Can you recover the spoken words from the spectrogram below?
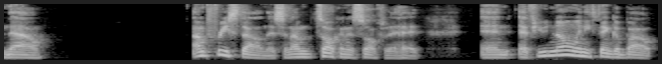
Now, I'm freestyling this and I'm talking this off the head. And if you know anything about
